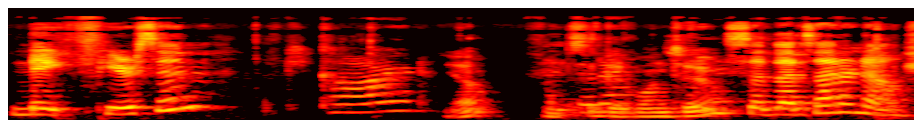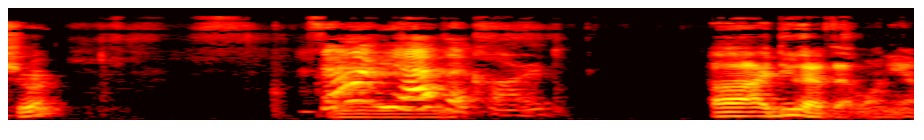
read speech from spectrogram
Nate Pearson. Rookie card. Yep, that's a good one too. Said that aside or no? Sure. I feel like we have that card. Uh, I do have that one, yeah.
